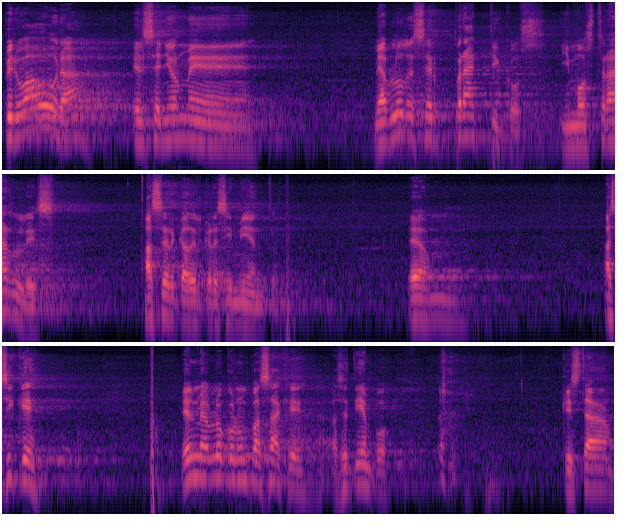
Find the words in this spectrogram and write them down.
Pero ahora el Señor me, me habló de ser prácticos y mostrarles acerca del crecimiento. Em, así que Él me habló con un pasaje hace tiempo que está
